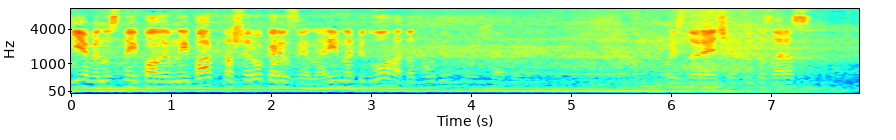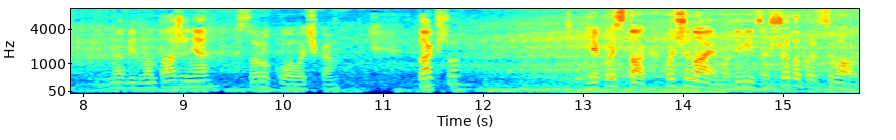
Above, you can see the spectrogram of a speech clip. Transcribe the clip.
є виносний паливний бак та широка резина, рівна підлога та двохдискове щеплення. Ось, до речі, тут зараз на відвантаження сороковочка. Так що, якось так. Починаємо. Дивіться, що допрацювали.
